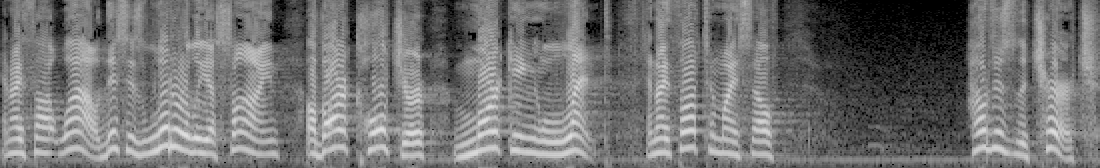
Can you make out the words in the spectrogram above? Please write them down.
And I thought, wow, this is literally a sign of our culture marking Lent. And I thought to myself, how does the church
